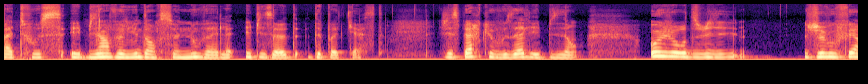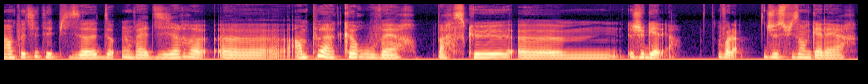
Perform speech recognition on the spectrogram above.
à tous et bienvenue dans ce nouvel épisode de podcast. J'espère que vous allez bien. Aujourd'hui, je vous fais un petit épisode, on va dire, euh, un peu à cœur ouvert parce que euh, je galère. Voilà, je suis en galère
